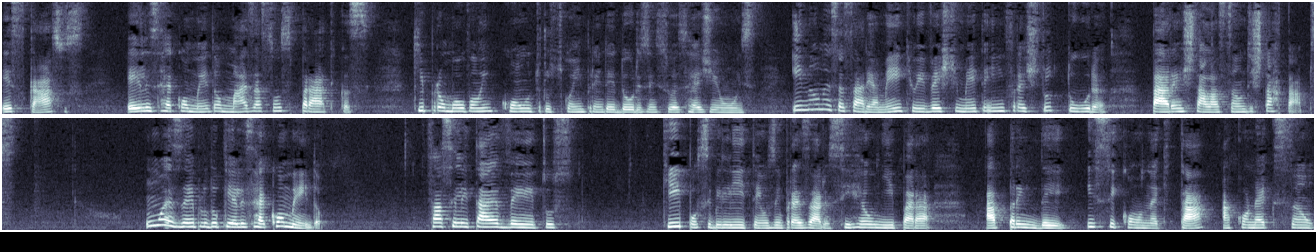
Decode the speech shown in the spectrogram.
escassos, eles recomendam mais ações práticas que promovam encontros com empreendedores em suas regiões e não necessariamente o investimento em infraestrutura para a instalação de startups. Um exemplo do que eles recomendam: facilitar eventos que possibilitem os empresários se reunir para aprender e se conectar. A conexão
